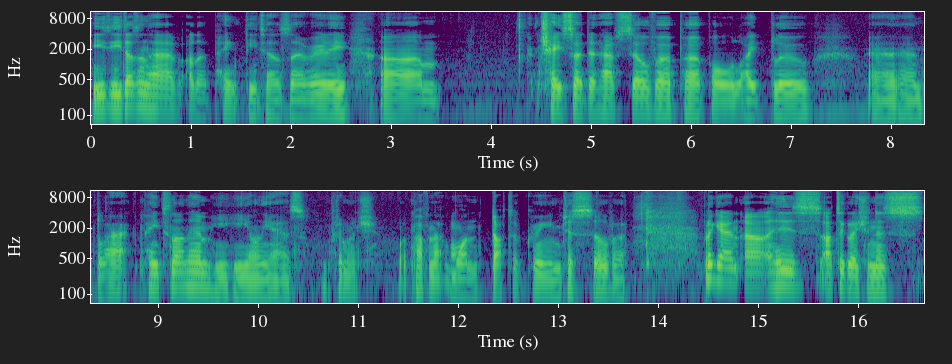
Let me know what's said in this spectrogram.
he, he doesn't have other paint details there really. Um, Chaser did have silver, purple, light blue, and, and black painted on him. He, he only has pretty much, apart from that one dot of green, just silver. But again, uh, his articulation is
